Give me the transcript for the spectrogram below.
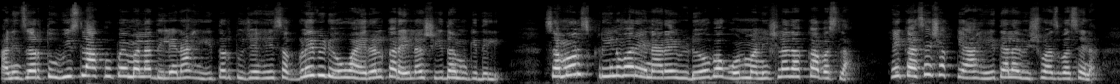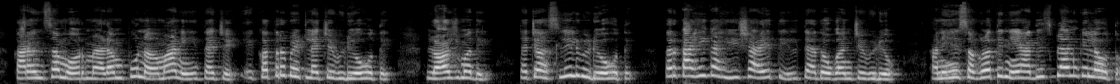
आणि जर तू वीस लाख रुपये मला दिले नाही तर तुझे हे सगळे व्हिडिओ व्हायरल करेल अशी धमकी दिली. समोर स्क्रीनवर येणारे व्हिडिओ बघून मनीषला धक्का बसला. हे कसे शक्य आहे त्याला विश्वास बसेना. कारण समोर मॅडम पूनम आणि त्याचे एकत्र भेटल्याचे व्हिडिओ होते. लॉजमधील त्याचे अश्लील व्हिडिओ होते. तर काही काही शाळेतील त्या दोघांचे व्हिडिओ. आणि हे सगळं तिने आधीच प्लॅन केलं होतं.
